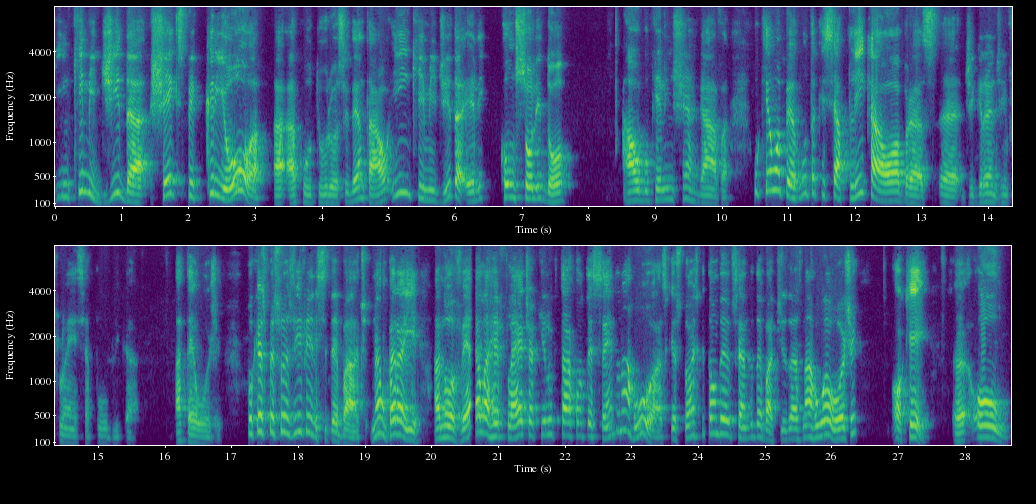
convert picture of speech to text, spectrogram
em que medida Shakespeare criou a, a, cultura ocidental e em que medida ele consolidou algo que ele enxergava? O que é uma pergunta que se aplica a obras eh, de grande influência pública até hoje. Porque as pessoas vivem nesse debate. Não, peraí, a novela reflete aquilo que está acontecendo na rua, as questões que estão sendo debatidas na rua hoje ok. Uh, ou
